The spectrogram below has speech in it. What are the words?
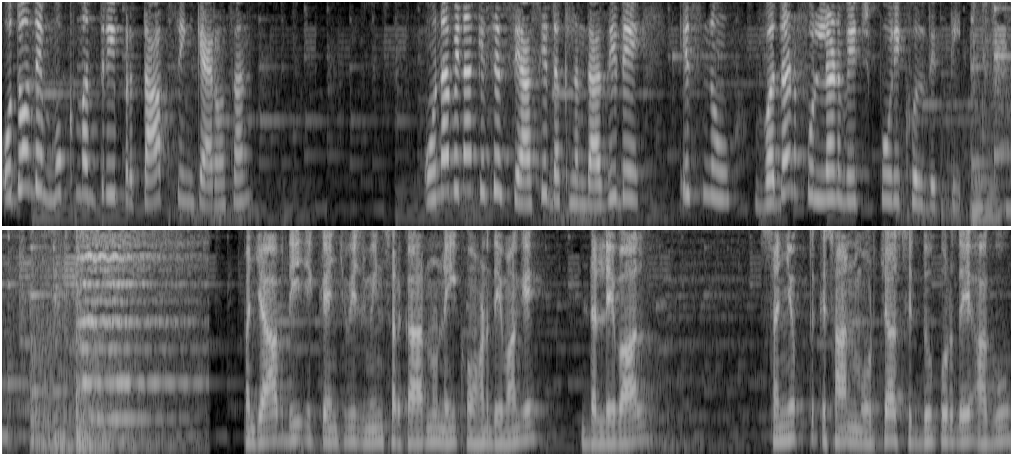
ਉਦੋਂ ਦੇ ਮੁੱਖ ਮੰਤਰੀ ਪ੍ਰਤਾਪ ਸਿੰਘ ਕੈਰੋਂ ਸਨ। ਉਹਨਾਂ ਬਿਨਾਂ ਕਿਸੇ ਸਿਆਸੀ ਦਖਲਅੰਦਾਜ਼ੀ ਦੇ ਇਸ ਨੂੰ ਵਧਣ ਫੁੱਲਣ ਵਿੱਚ ਪੂਰੀ ਖੁੱਲ ਦਿੱਤੀ। ਪੰਜਾਬ ਦੀ 1 ਇੰਚ ਵੀ ਜ਼ਮੀਨ ਸਰਕਾਰ ਨੂੰ ਨਹੀਂ ਖੋਹਣ ਦੇਵਾਂਗੇ। ਡੱਲੇਵਾਲ, ਸੰਯੁਕਤ ਕਿਸਾਨ ਮੋਰਚਾ ਸਿੱਧੂਪੁਰ ਦੇ ਆਗੂ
